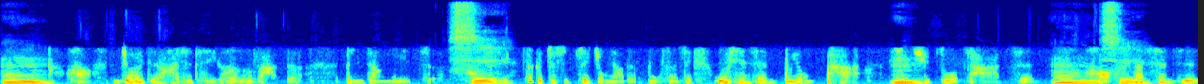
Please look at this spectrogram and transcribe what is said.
嗯，好，你就会知道他是不是一个合法的殡葬业者。是，是，这个就是最重要的部分，所以吴先生不用怕。先去做查证，嗯，好，是那甚至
